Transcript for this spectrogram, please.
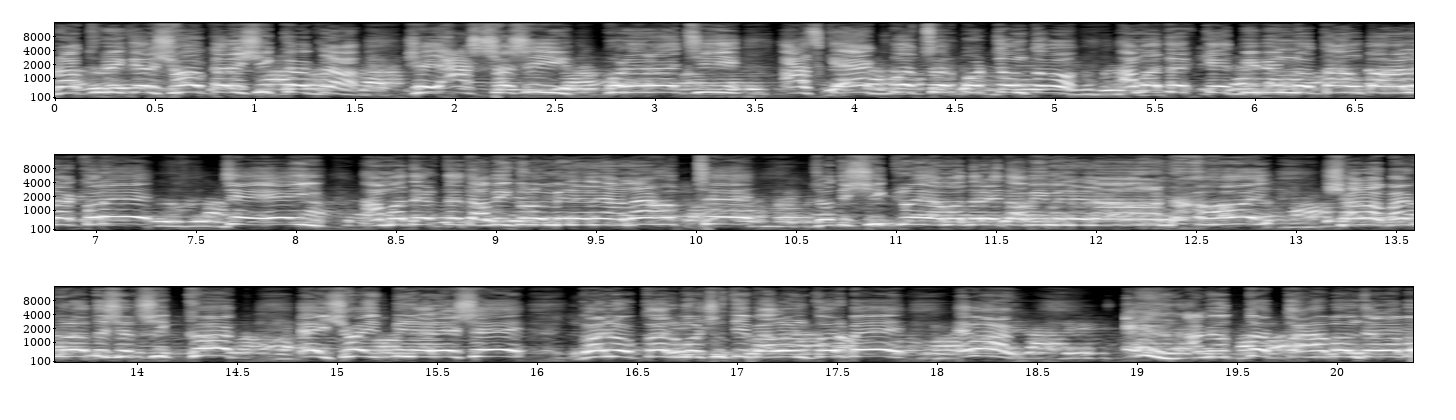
প্রাথমিকের সহকারী শিক্ষকরা সেই আশ্বাসই করে রয়েছি। আজকে এক বছর পর্যন্ত আমাদেরকে বিভিন্ন তাল বাহানা করে যে এই আমাদের দাবিগুলো মেনে নেওয়া না হচ্ছে, যদি শীঘ্রই আমাদের এই দাবি মেনে না আনা হয়, সারা বাংলাদেশের শিক্ষক এই শহীদ মিনার এসে গণ কর্মসূচি পালন করবে এবং আমি উত্তর আহ্বান জানাব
